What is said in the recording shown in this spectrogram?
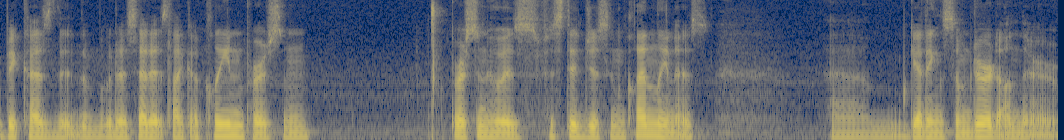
because the, the Buddha said it's like a clean person, person who is fastidious in cleanliness, um, getting some dirt on their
